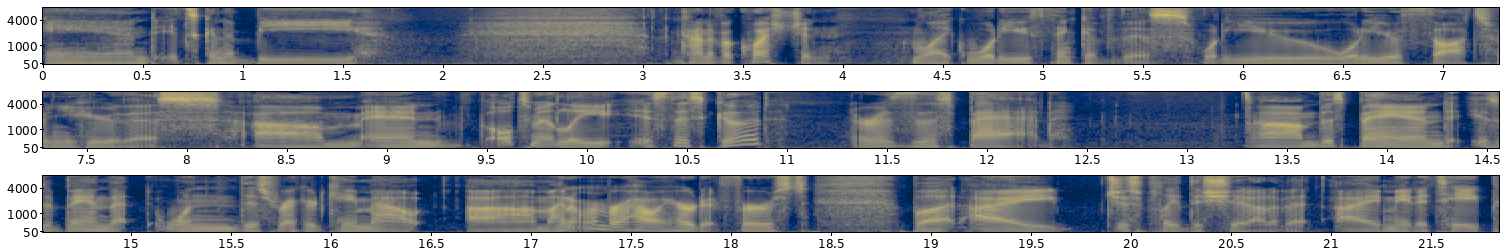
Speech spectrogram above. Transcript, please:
and it's going to be kind of a question like what do you think of this? What do you what are your thoughts when you hear this? Um, and ultimately is this good or is this bad? Um, this band is a band that when this record came out um, i don't remember how i heard it first but i just played the shit out of it. I made a tape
